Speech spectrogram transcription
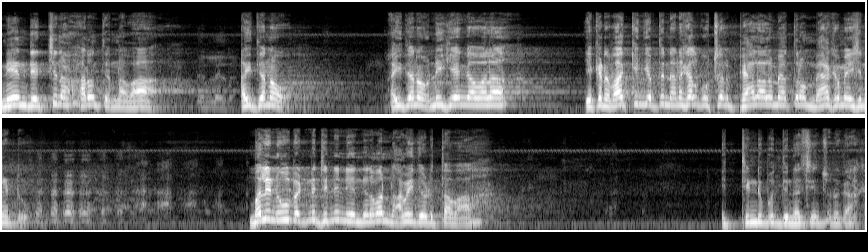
నేను తెచ్చిన ఆహారం తిన్నావా? అవి తినవు. అవి తినవు. నీకేం కావాలా? ఇక్కడ వాక్యం చెప్తే వెనకాల కూర్చొని పేలాల మేత్రం మేకమేసినట్టు మళ్ళీ నువ్వు పెట్టిన తిండి నేను తినవని నా మీద ఎడుతావా ఈ తిండి బుద్ధి నశించును కాక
